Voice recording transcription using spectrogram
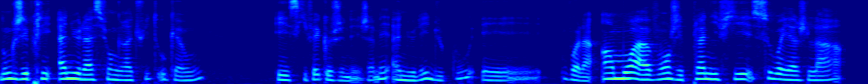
Donc j'ai pris annulation gratuite au cas où. Et ce qui fait que je n'ai jamais annulé du coup. Et voilà, un mois avant, j'ai planifié ce voyage-là.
